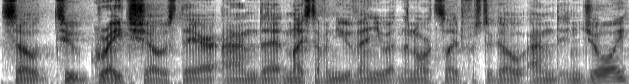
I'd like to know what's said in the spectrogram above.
So, two great shows there, and uh, nice to have a new venue at the north side for us to go and enjoy.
